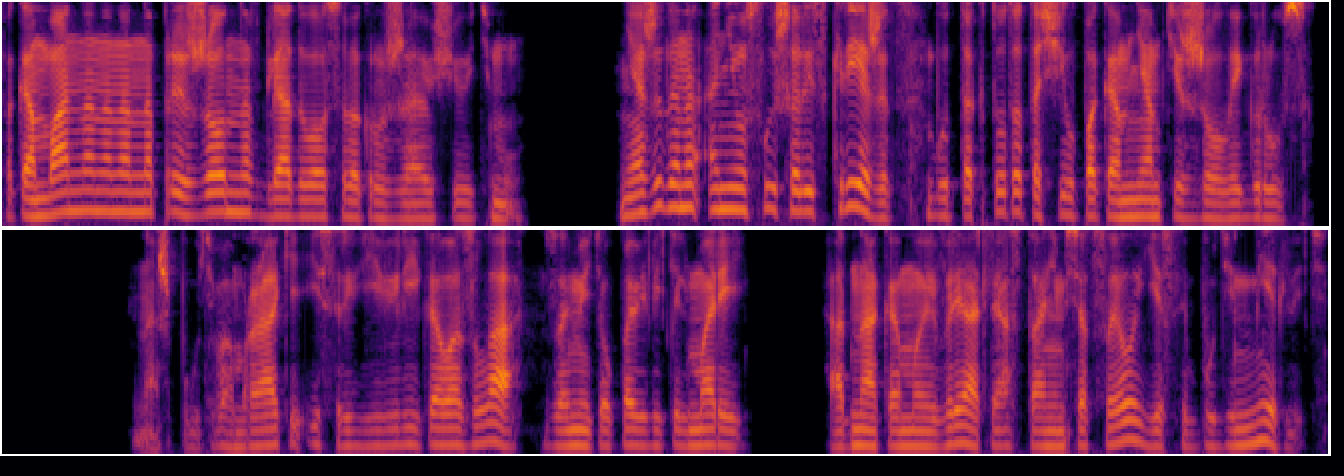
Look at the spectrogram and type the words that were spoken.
пока Маннанан напряженно вглядывался в окружающую тьму. Неожиданно они услышали скрежет, будто кто-то тащил по камням тяжелый груз. «Наш путь во мраке и среди великого зла», — заметил повелитель морей. «Однако мы вряд ли останемся целы, если будем медлить».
